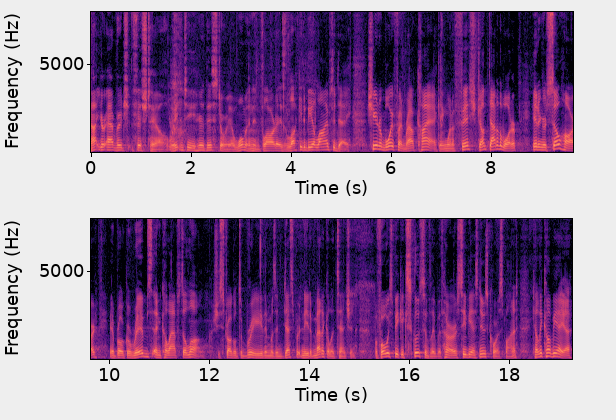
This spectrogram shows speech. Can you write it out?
Not your average fishtail. Wait until you hear this story. A woman in Florida is lucky to be alive today. She and her boyfriend were out kayaking when a fish jumped out of the water, hitting her so hard it broke her ribs and collapsed a lung. She struggled to breathe and was in desperate need of medical attention. Before we speak exclusively with her, CBS News correspondent Kelly Cobiella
